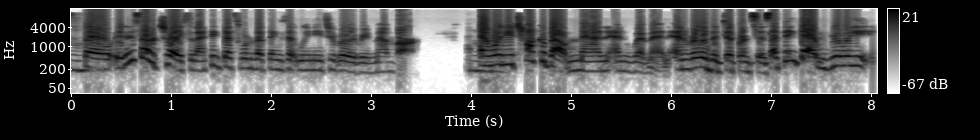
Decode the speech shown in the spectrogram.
Mm-hmm. So it is our choice, and I think that's one of the things that we need to really remember. Mm-hmm. And when you talk about men and women and really the differences, I think that really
